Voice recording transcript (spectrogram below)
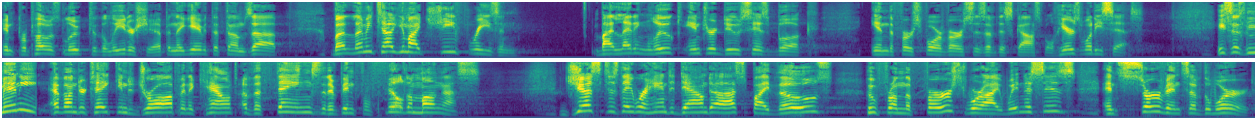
and proposed Luke to the leadership, and they gave it the thumbs up. But let me tell you my chief reason by letting Luke introduce his book in the first four verses of this gospel. Here's what he says. He says, Many have undertaken to draw up an account of the things that have been fulfilled among us just as they were handed down to us by those who from the first were eyewitnesses and servants of the word.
